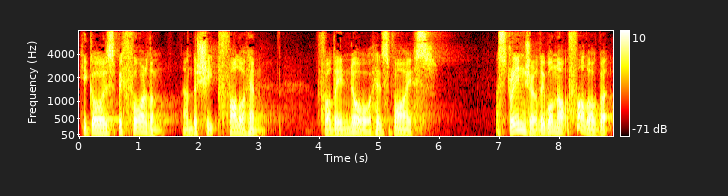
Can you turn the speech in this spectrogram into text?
he goes before them, and the sheep follow him, for they know his voice. A stranger they will not follow, but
